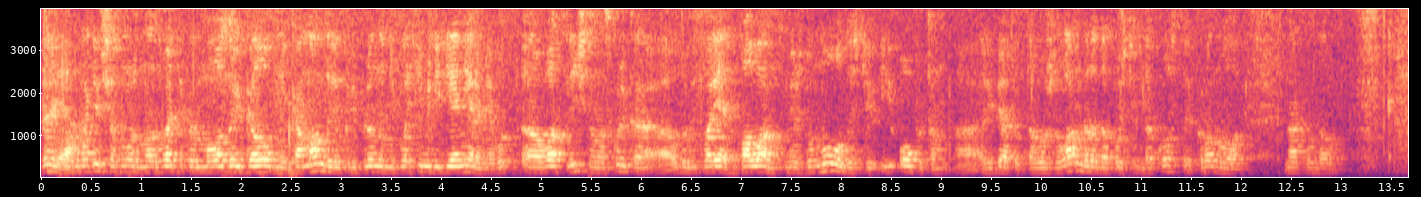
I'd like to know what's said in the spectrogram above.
Да, yeah. Локомотив сейчас можно назвать такой молодой голодной командой, укрепленной неплохими легионерами. Вот а, вас лично насколько а, удовлетворяет баланс между молодостью и опытом а, ребят от того же Ландера, допустим, до Коста, Кронвелла, Наклдала? Uh,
